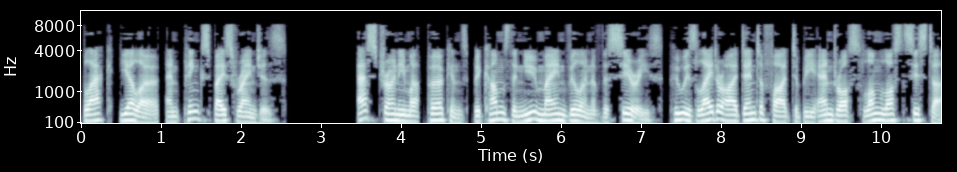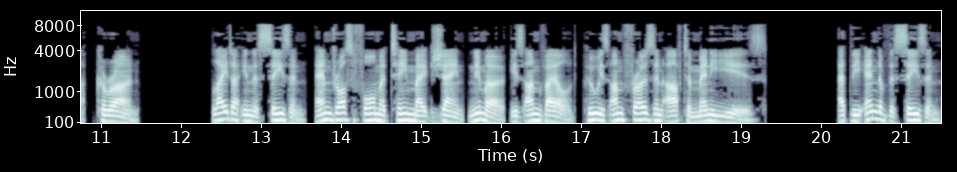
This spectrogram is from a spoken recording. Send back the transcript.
black, yellow, and pink Space Rangers. Astronema Perkins becomes the new main villain of the series, who is later identified to be Andros' long-lost sister, Karone. Later in the season, Andros' former teammate Zhane Nimmo is unveiled, who is unfrozen after many years. At the end of the season,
